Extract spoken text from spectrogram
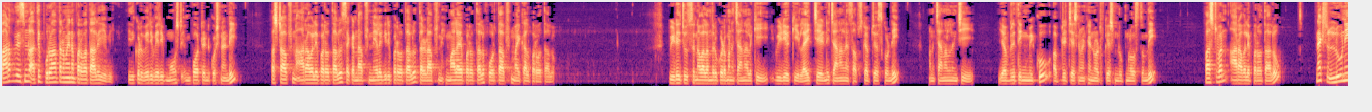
భారతదేశంలో అతి పురాతనమైన పర్వతాలు ఏవి? ఇది కూడా very very most important question అండి. ఫస్ట్ ఆప్షన్ ఆరావళి పర్వతాలు సెకండ్ ఆప్షన్ నీలగిరి పర్వతాలు థర్డ్ ఆప్షన్ హిమాలయ పర్వతాలు ఫోర్త్ ఆప్షన్ మైకాల్ పర్వతాలు వీడియో చూస్తున్న వాళ్ళందరూ కూడా మన ఛానల్కి వీడియోకి లైక్ చేయండి ఛానల్ని సబ్స్క్రైబ్ చేసుకోండి. మన ఛానల్ నుంచి ఎవ్రీథింగ్ మీకు అప్డేట్ చేసిన వెంటనే నోటిఫికేషన్ రూపంలో వస్తుంది. ఫస్ట్ వన్ ఆరావళి పర్వతాలు. నెక్స్ట్ లూని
